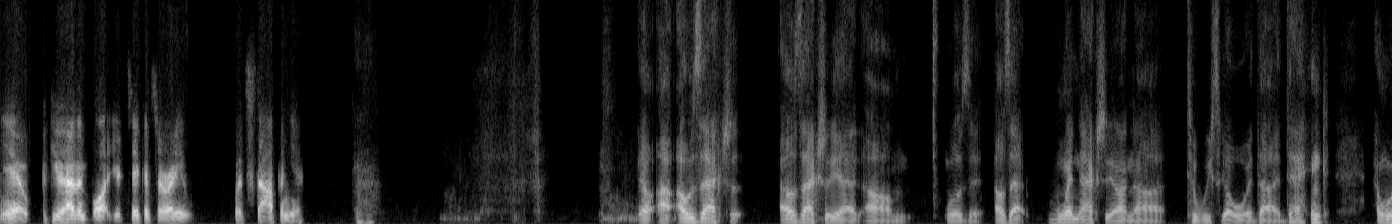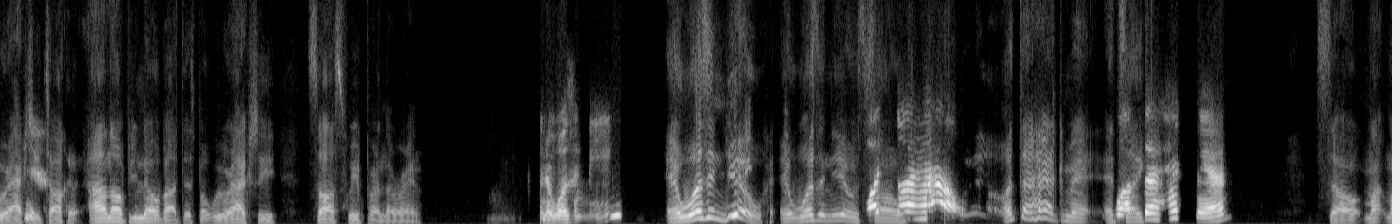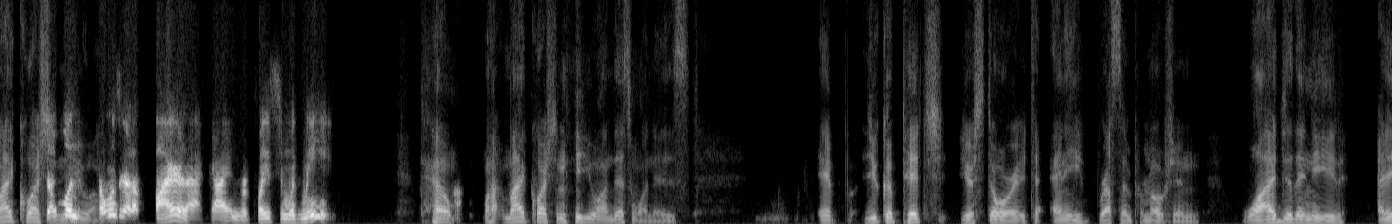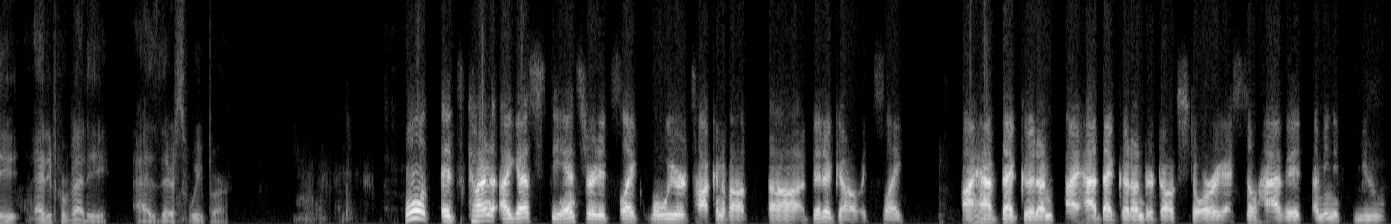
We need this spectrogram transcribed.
Yeah. If you haven't bought your tickets already, what's stopping you? you know, I, I was actually, I was actually at um, what was it? I was at Win actually on uh two weeks ago with uh Dang, and we were actually Yeah. talking. I don't know if you know about this, but we were actually saw a sweeper in the ring. And it wasn't me? It wasn't you. It wasn't you. What so the hell? what the heck, man? It's what like the heck, man? so. My my question Someone, to you, on, someone's got to fire that guy and replace him with me. now, my, my question to you on this one is, if you could pitch your story to any wrestling promotion, why do they need Eddie Eddie Pravetti as their sweeper? Well, it's kind of, I guess, the answer. It's like what we were talking about uh, a bit ago. It's like I have that good, un- I had that good underdog story. I still have it. I mean, if you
